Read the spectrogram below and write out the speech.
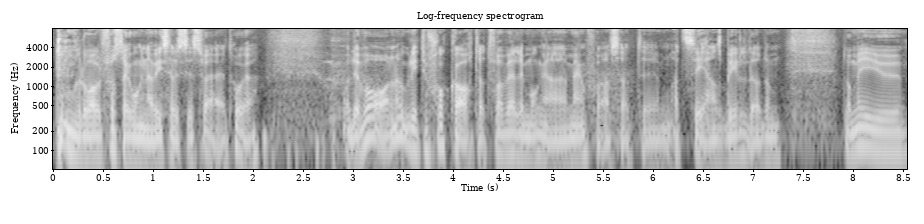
Och det var väl första gången han visades i Sverige tror jag. Och det var nog lite chockartat för väldigt många människor alltså att, eh, att se hans bilder. De, de är ju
